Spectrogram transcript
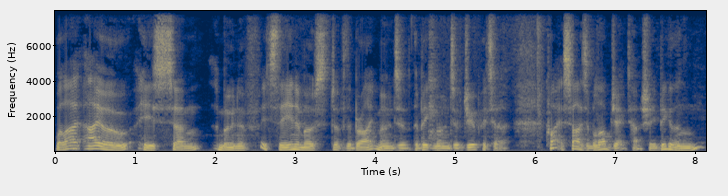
Well, Io is um, a moon of, it's the innermost of the bright moons, of the big moons of Jupiter. Quite a sizable object, actually, bigger than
